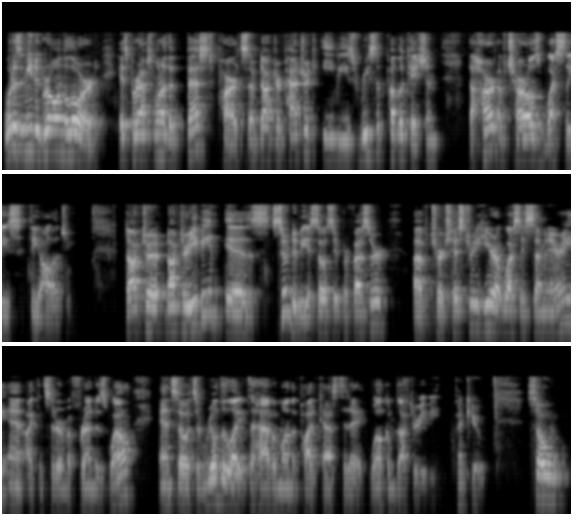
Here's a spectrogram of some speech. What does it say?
What does it mean to grow in the Lord is perhaps one of the best parts of Dr. Patrick Eby's recent publication, The Heart of Charles Wesley's Theology. Dr. Dr. Eby is soon to be Associate Professor of Church History here at Wesley Seminary, and I consider him a friend as well. And so it's a real delight to have him on the podcast today. Welcome, Dr. Eby. Thank you. So,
